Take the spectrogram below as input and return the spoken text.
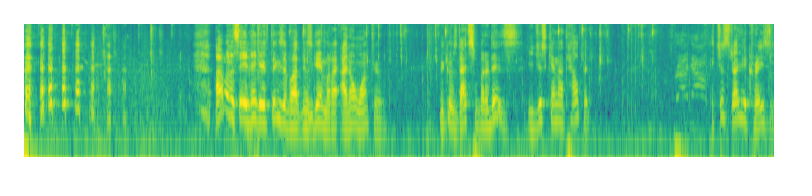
I want to say negative things about this game, but I, I don't want to. Because that's what it is. You just cannot help it. It just drives you crazy.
